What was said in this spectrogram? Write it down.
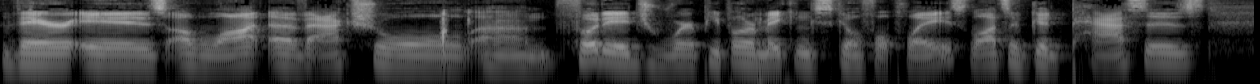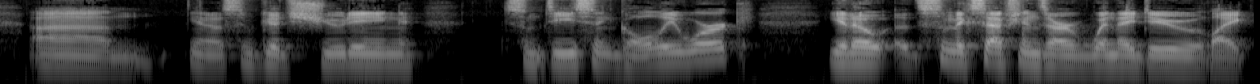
There is a lot of actual um, footage where people are making skillful plays, lots of good passes, um, you know, some good shooting, some decent goalie work. You know, some exceptions are when they do like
